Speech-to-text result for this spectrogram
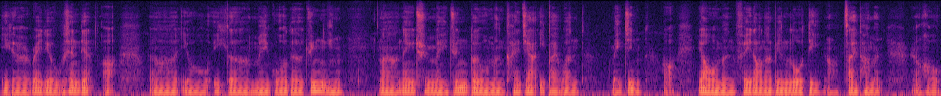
一个 radio 无线电啊，呃，有一个美国的军营，那那一群美军对我们开价一百万美金，啊，要我们飞到那边落地，然后载他们，然后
